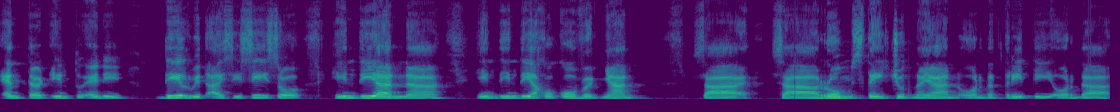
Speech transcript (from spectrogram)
entered into any deal with ICC. So hindi yan uh, hindi hindi ako covered niyan sa sa Rome Statute na yan or the treaty or the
